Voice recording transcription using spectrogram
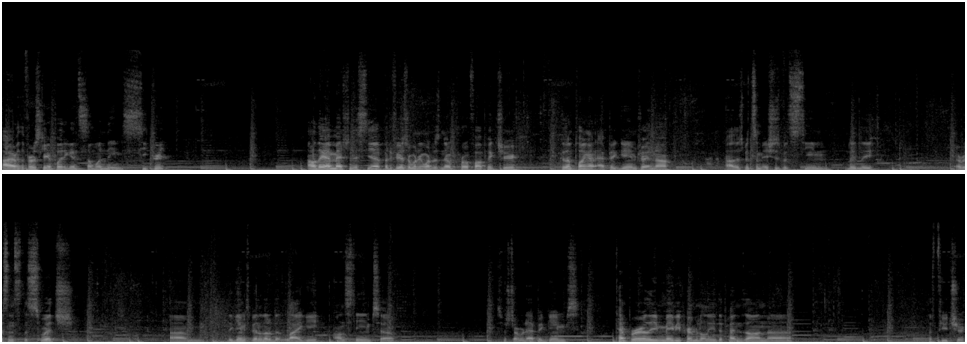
Alright, for the first game, I played against someone named Secret I don't think I mentioned this yet, but if you guys are wondering why there's no profile picture, because I'm playing on Epic Games right now. Uh, there's been some issues with Steam lately, ever since the Switch. Um, the game's been a little bit laggy on Steam, so switched over to Epic Games temporarily, maybe permanently, depends on uh, the future,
